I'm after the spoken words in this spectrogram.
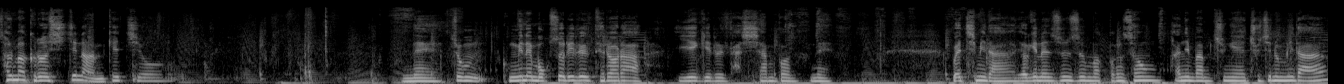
설마 그러시지는 않겠죠. 네, 좀 국민의 목소리를 들어라 이 얘기를 다시 한번 네 외칩니다. 여기는 순수 음악 방송 아닌 밤중에 주진우입니다.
